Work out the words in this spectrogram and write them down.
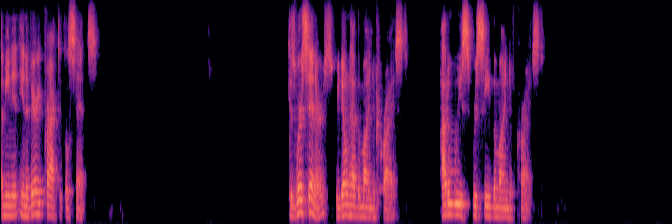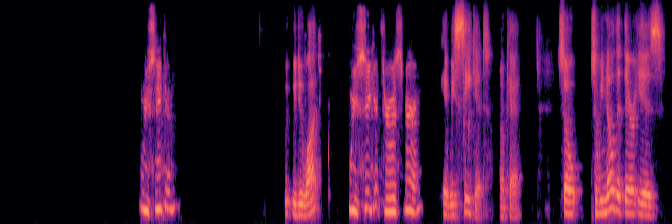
I mean, in, in a very practical sense. Because we're sinners, we don't have the mind of Christ. How do we receive the mind of Christ? We seek it. We, we do what? We seek it through his spirit. Okay, we seek it. Okay. So so we know that there is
